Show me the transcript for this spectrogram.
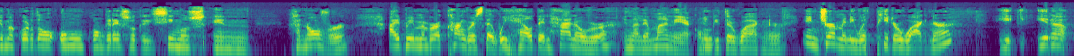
Yo me acuerdo un congreso que hicimos en Hannover, I remember a congress that we held in Hanover, en Alemania, con Peter Wagner, in Germany, with Peter Wagner. y, y era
